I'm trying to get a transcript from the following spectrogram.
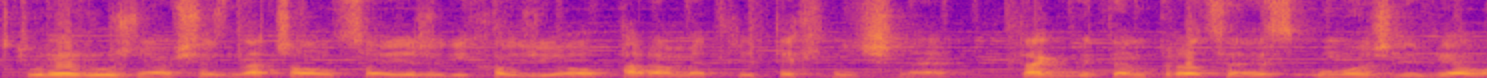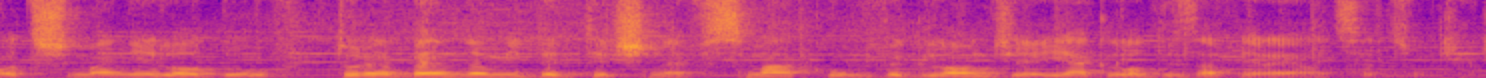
które różnią się znacząco, jeżeli chodzi o parametry techniczne, tak by ten proces umożliwiał otrzymanie lodów, które będą identyczne w smaku, w wyglądzie jak lody zawierające cukier.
